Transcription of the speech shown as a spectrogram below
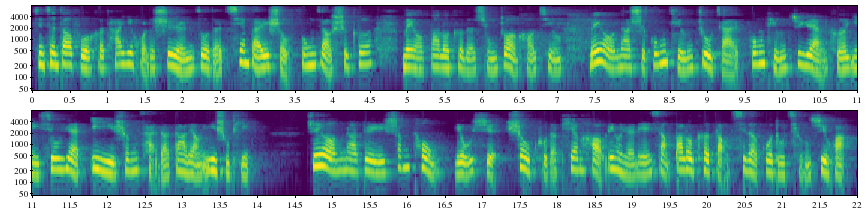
金岑道夫和他一伙的诗人做的千百首宗教诗歌，没有巴洛克的雄壮豪情，没有那是宫廷住宅、宫廷剧院和隐修院熠熠生彩的大量艺术品。只有那对伤痛、流血、受苦的偏好，令人联想巴洛克早期的过度情绪化。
